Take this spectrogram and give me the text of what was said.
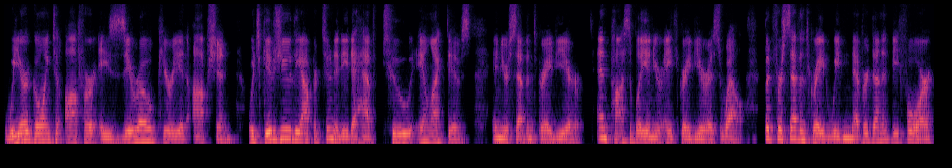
we are going to offer a zero period option, which gives you the opportunity to have two electives in your seventh grade year and possibly in your eighth grade year as well. But for seventh grade, we've never done it before,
